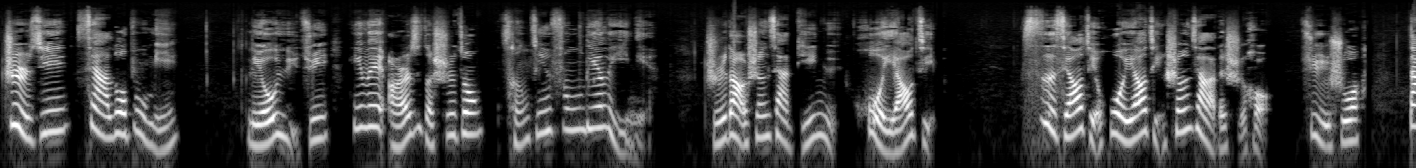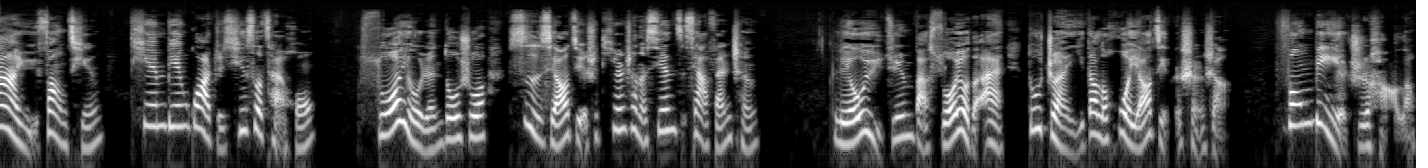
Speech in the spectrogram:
至今下落不明。刘宇君因为儿子的失踪，曾经疯癫了一年，直到生下嫡女霍瑶锦。四小姐霍瑶锦生下来的时候，据说大雨放晴，天边挂着七色彩虹，所有人都说四小姐是天上的仙子下凡尘。刘宇君把所有的爱都转移到了霍瑶锦的身上。疯病也治好了。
